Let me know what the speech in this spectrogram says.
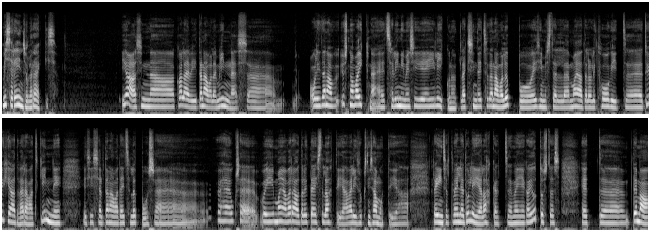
mis see Rein sulle rääkis? jaa, sinna Kalevi tänavale minnes äh, oli tänav üsna vaikne, et seal inimesi ei liikunud, läksin täitsa tänava lõppu, esimestel majadel olid hoovid äh, tühjad, väravad kinni ja siis seal tänava täitsa lõpus äh, ühe ukse või maja väravad olid täiesti lahti ja välisuks niisamuti ja Rein sealt välja tuli ja lahkelt meiega jutustas, et äh, tema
